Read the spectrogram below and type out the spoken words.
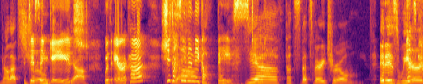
now that's true. disengaged Yeah. with Erica. She doesn't Yeah. even make a face, dude. Yeah, that's that's very true. It is weird.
